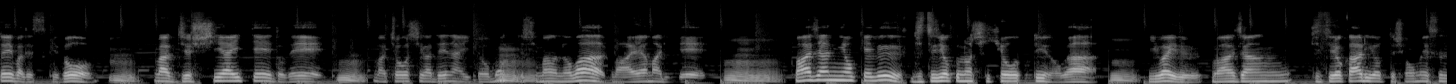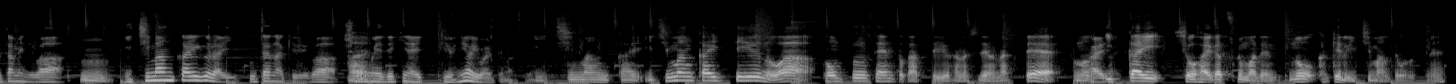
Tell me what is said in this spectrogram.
例えばですけど、うん。まあ、10試合程度で、うん。まあ、調子が出ないと思ってしまうのは、まあ、誤りで、うん。うん。麻雀における実力の指標っていうのが、うん。いわゆる麻雀実力あるよって証明するためには、うん。1万回ぐらい打たなければ証明できないっていうふうには言われてますね。1万回。1万回っていうのは、トンプ戦とかっていう話ではなくて、そのはい1回勝敗がつくまでのかける1万ってことですね。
